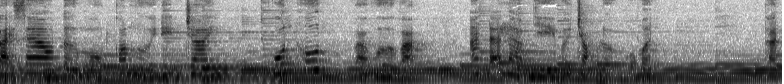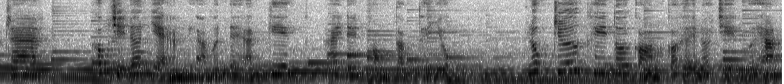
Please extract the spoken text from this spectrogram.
tại sao từ một con người điển trai, cuốn hút và vừa vặn, anh đã làm gì với trọng lượng của mình? Thật ra, không chỉ đơn giản là vấn đề ăn kiêng hay đến phòng tập thể dục. Lúc trước khi tôi còn có thể nói chuyện với anh,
